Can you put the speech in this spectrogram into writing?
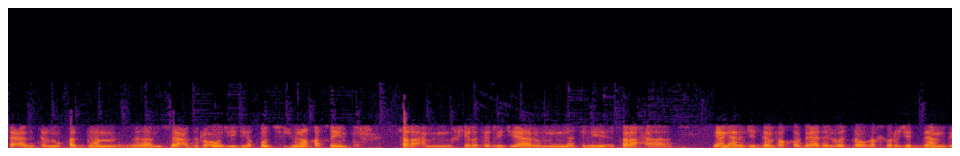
سعادة المقدم مساعد الرعودي اللي يقود سجون القصيم. صراحة من خيرة الرجال ومن الناس اللي صراحة يعني أنا جدا فخور بهذه الأسرة وفخور جدا ب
